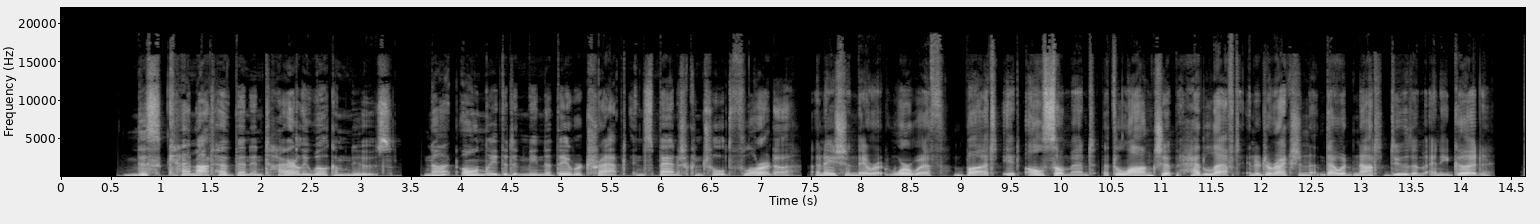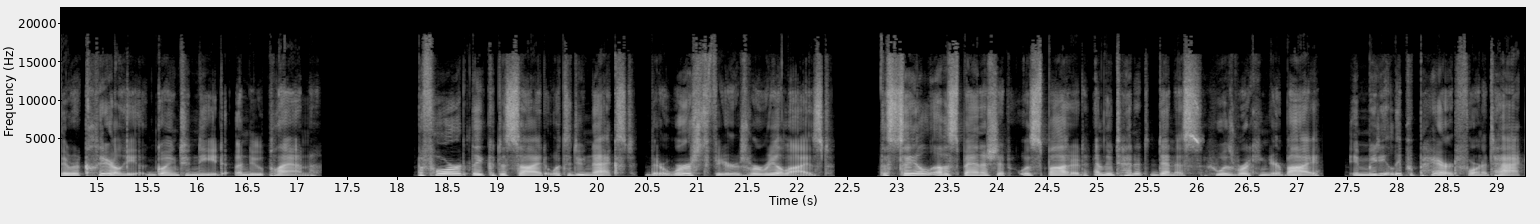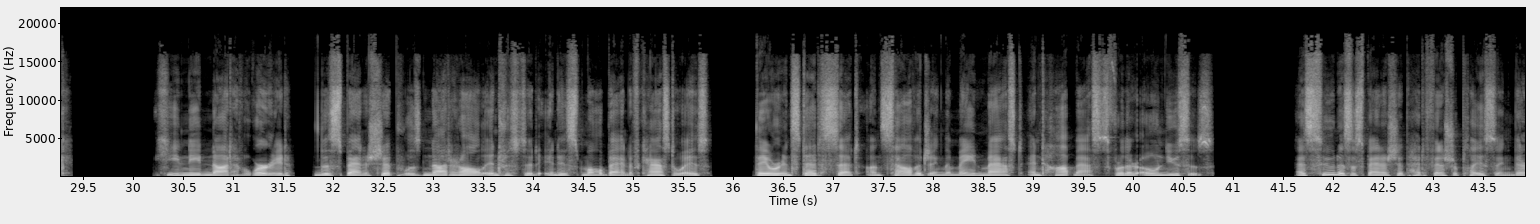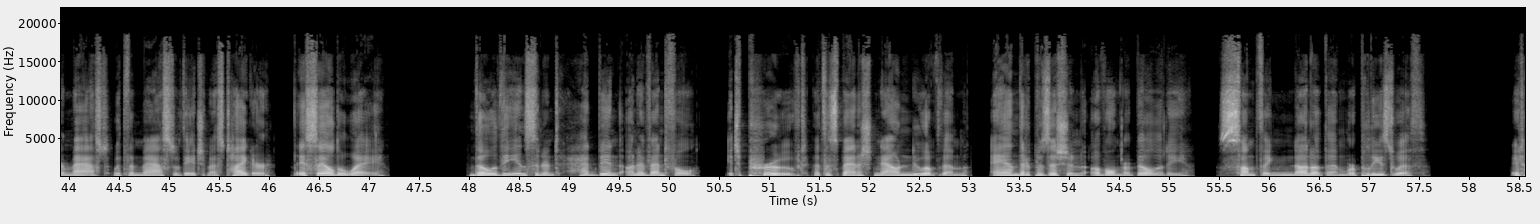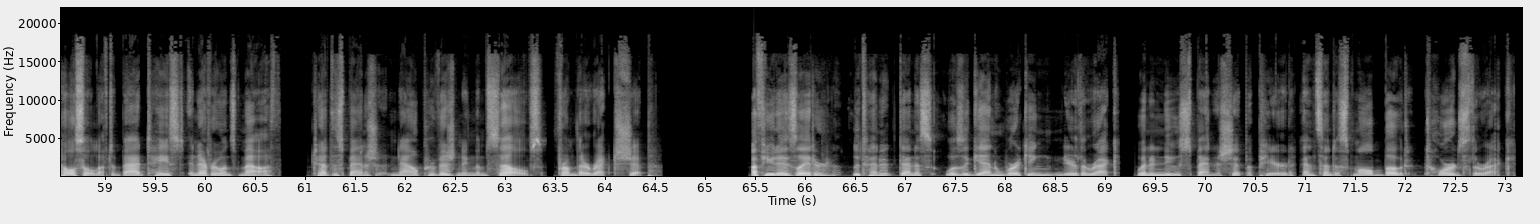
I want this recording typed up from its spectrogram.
This cannot have been entirely welcome news. Not only did it mean that they were trapped in Spanish controlled Florida, a nation they were at war with, but it also meant that the longship had left in a direction that would not do them any good. They were clearly going to need a new plan. Before they could decide what to do next, their worst fears were realized. The sail of a Spanish ship was spotted, and Lieutenant Dennis, who was working nearby, immediately prepared for an attack. He need not have worried. The Spanish ship was not at all interested in his small band of castaways. They were instead set on salvaging the main mast and topmasts for their own uses. As soon as the Spanish ship had finished replacing their mast with the mast of the HMS Tyger, they sailed away. Though the incident had been uneventful, it proved that the Spanish now knew of them and their position of vulnerability something none of them were pleased with. It also left a bad taste in everyone's mouth to have the Spanish now provisioning themselves from their wrecked ship. A few days later, Lieutenant Dennis was again working near the wreck when a new Spanish ship appeared and sent a small boat towards the wreck.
